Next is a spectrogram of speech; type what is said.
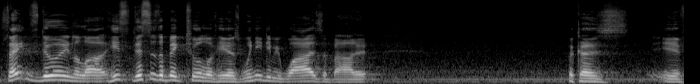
Satan's doing a lot. He's, this is a big tool of his. We need to be wise about it because if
